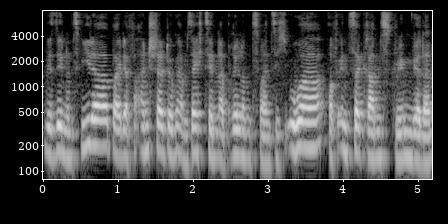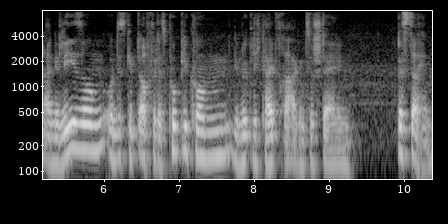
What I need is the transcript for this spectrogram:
Wir sehen uns wieder bei der Veranstaltung am 16. April um 20 Uhr. Auf Instagram streamen wir dann eine Lesung und es gibt auch für das Publikum die Möglichkeit, Fragen zu stellen. Bis dahin.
